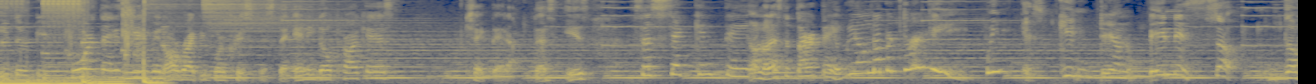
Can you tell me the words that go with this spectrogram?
either before Thanksgiving or right before Christmas. The Dope podcast check that out. That is the second thing. Oh no, that's the third thing. We on number three. We is getting down to business. So the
